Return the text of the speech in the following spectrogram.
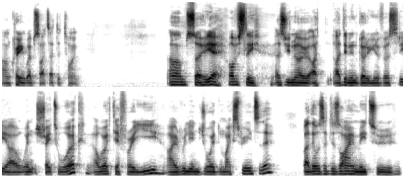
um, creating websites at the time. Um, so yeah, obviously, as you know, I, I didn't go to university. I went straight to work. I worked there for a year. I really enjoyed my experience there, but there was a desire in me to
